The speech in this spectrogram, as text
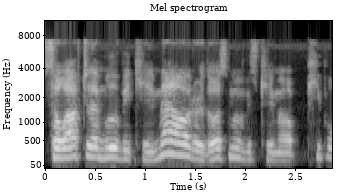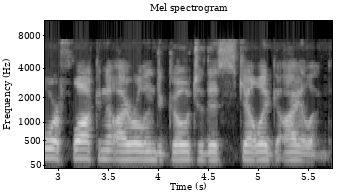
so after that movie came out, or those movies came out, people were flocking to Ireland to go to this Skellig Island.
